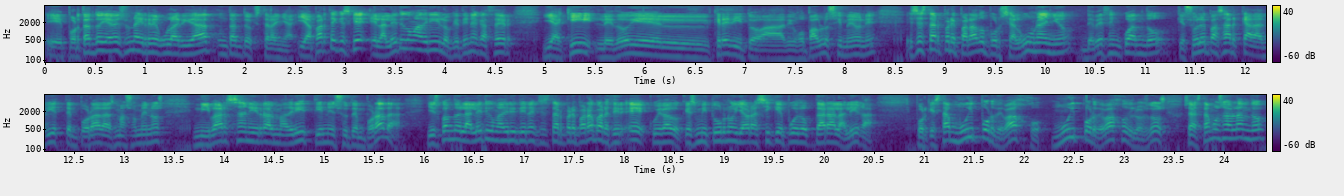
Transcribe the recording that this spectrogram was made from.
Eh, por tanto, ya ves una irregularidad un tanto extraña. Y aparte que es que el Atlético de Madrid lo que tiene que hacer, y aquí le doy el crédito a Diego Pablo Simeone, es estar preparado por si algún año, de vez en cuando, que suele pasar cada 10 temporadas, más o menos, ni Barça ni Real Madrid tienen su temporada. Y es cuando el Atlético de Madrid tiene que estar preparado para decir, eh, cuidado, que es mi turno y ahora sí que puedo optar a la liga. Porque está muy por debajo, muy por debajo de los dos. O sea, estamos hablando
